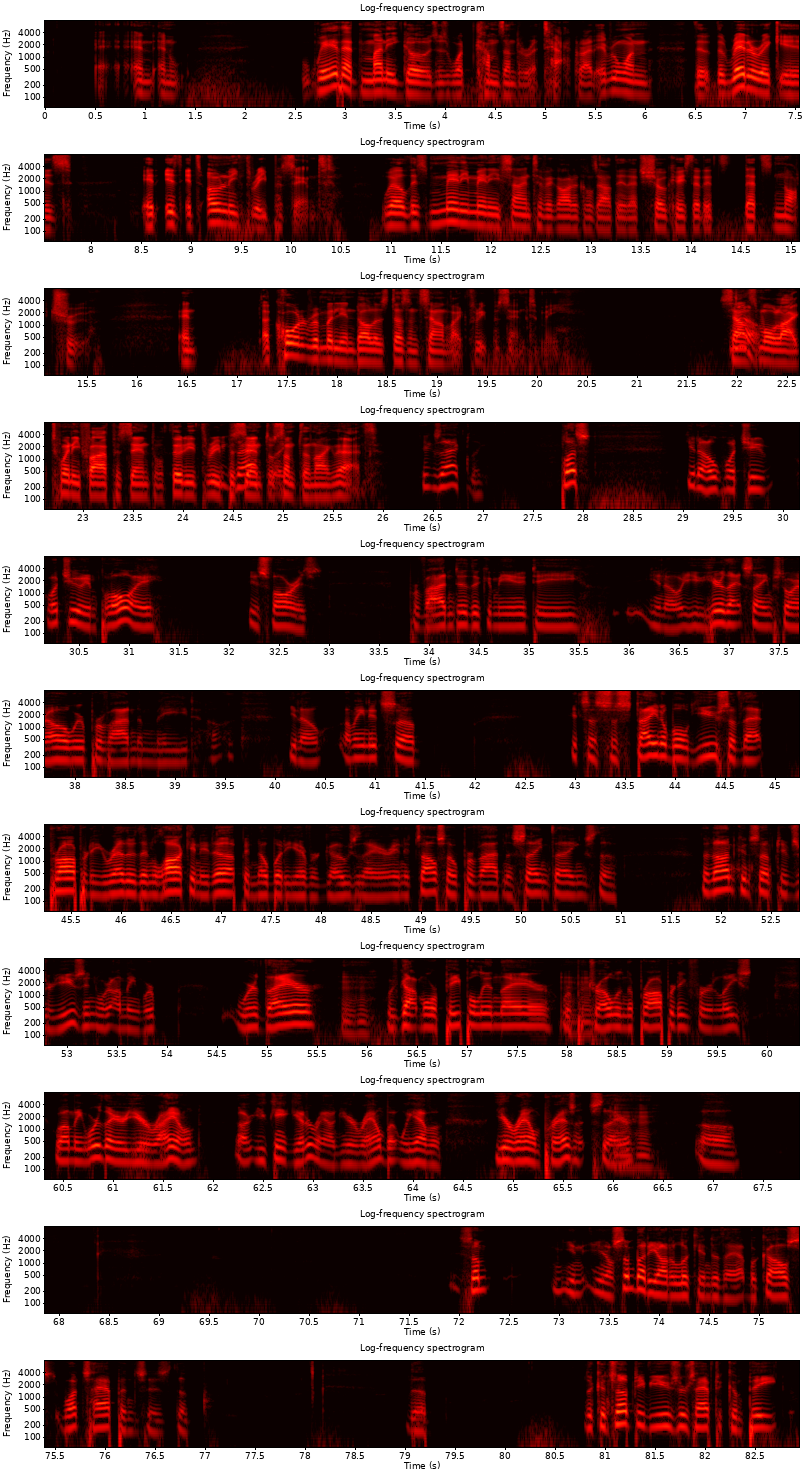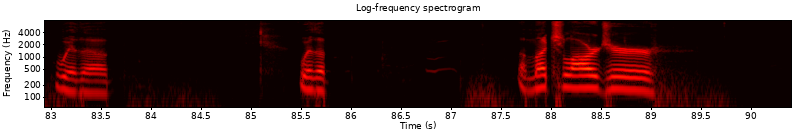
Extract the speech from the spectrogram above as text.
and and where that money goes is what comes under attack, right? Everyone, the the rhetoric is, it is it's only three percent. Well, there's many, many scientific articles out there that showcase that it's that's not true, and a quarter of a million dollars doesn't sound like three percent to me. Sounds No. more like twenty-five percent or thirty-three percent or something like that. exactly. Plus, you know what you what you employ, as far as providing to the community. You know, you hear that same story. Oh, we're providing them meat. You know, I mean, it's a it's a sustainable use of that property rather than locking it up and nobody ever goes there. And it's also providing the same things the the non-consumptives are using. We're, I mean, we're we're there. Mm-hmm. We've got more people in there. We're Mhm. patrolling the property for at least. Well, I mean, we're there year round. Uh, you can't get around year round, but we have a year round presence there. Mhm. Uh, some, you, you know, somebody ought to look into that because what's happens is the the the consumptive users have to compete with a with a a much larger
